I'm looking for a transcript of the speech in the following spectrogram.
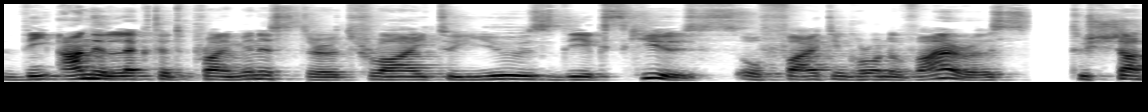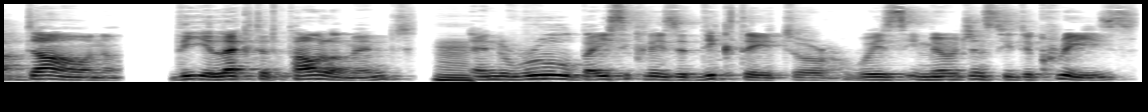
the unelected prime minister tried to use the excuse of fighting coronavirus to shut down the elected parliament mm. and rule basically as a dictator with emergency decrees.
